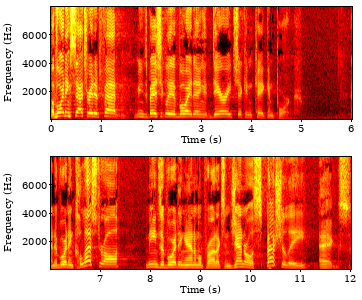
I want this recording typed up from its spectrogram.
Avoiding saturated fat means basically avoiding dairy, chicken, cake, and pork. And avoiding cholesterol means avoiding animal products in general, especially eggs.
